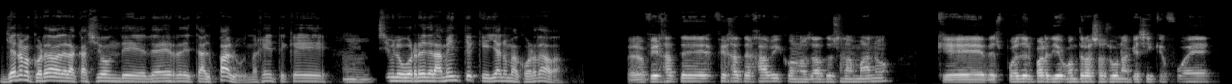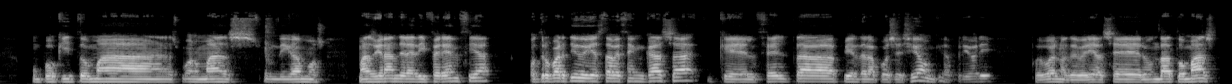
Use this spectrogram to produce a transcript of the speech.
ya no me acordaba de la ocasión de, de R de tal palo. Imagínate que mm. si me lo borré de la mente, que ya no me acordaba. Pero fíjate, fíjate, Javi, con los datos en la mano, que después del partido contra Osasuna, que sí que fue un poquito más, bueno, más, digamos, más grande la diferencia, otro partido y esta vez en casa que el Celta pierde la posesión, que a priori, pues bueno, debería ser un dato más,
